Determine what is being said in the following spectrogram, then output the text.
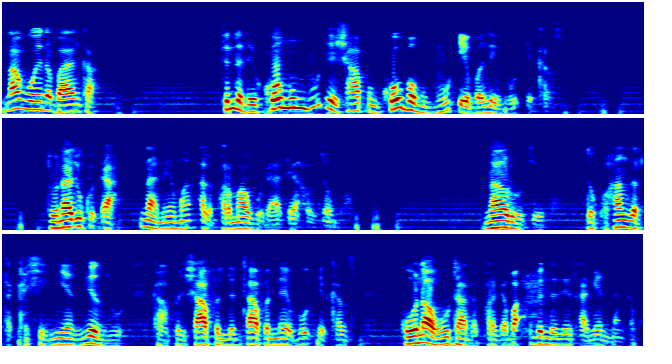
nagoye da bayanka. Tunda dai ko mun buɗe shafin ko ba mu buɗe ba zai buɗe kansa. To na ji ku da ina neman alfarma guda ɗaya a wajen ku na roke ku. Da ku hanzarta kashe ni yanzu yanzu kafin shafin littafin na ya buɗe kansa ko na huta da fargaba abin da zai same ni nan gaba.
